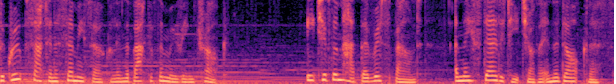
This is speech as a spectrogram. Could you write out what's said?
The group sat in a semicircle in the back of the moving truck. Each of them had their wrists bound, and they stared at each other in the darkness.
